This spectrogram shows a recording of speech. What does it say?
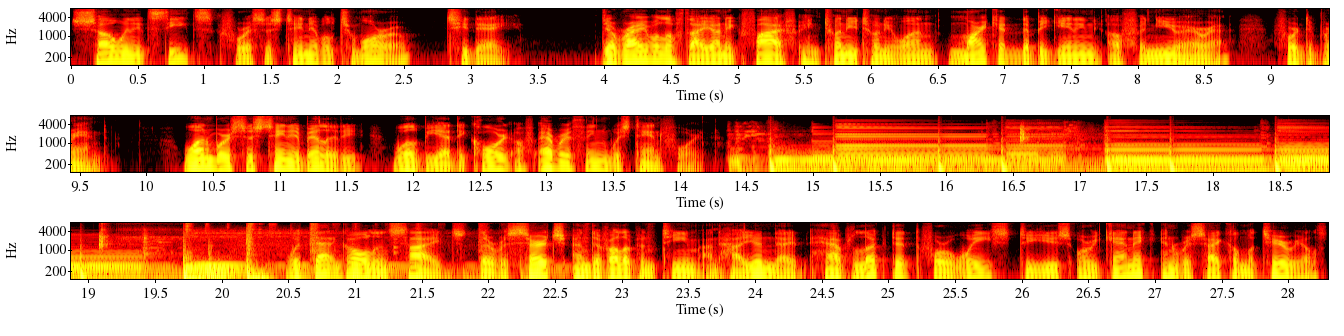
sowing its seeds for a sustainable tomorrow today. The arrival of the Ioniq 5 in 2021 marked the beginning of a new era for the brand, one where sustainability will be at the core of everything we stand for. With that goal in sight, the research and development team at Hyundai have looked at for ways to use organic and recycled materials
